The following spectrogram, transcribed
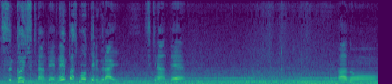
すっごい好きなんで年パス持ってるぐらい好きなんであの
